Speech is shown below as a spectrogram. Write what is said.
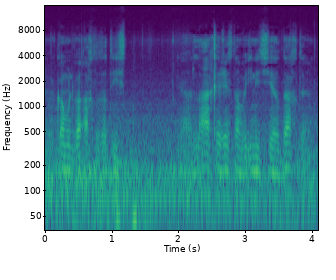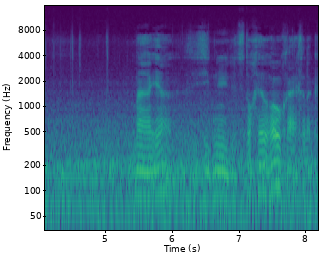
En we komen er wel achter dat die ja, lager is dan we initieel dachten. Maar ja, je ziet nu, het is toch heel hoog eigenlijk.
